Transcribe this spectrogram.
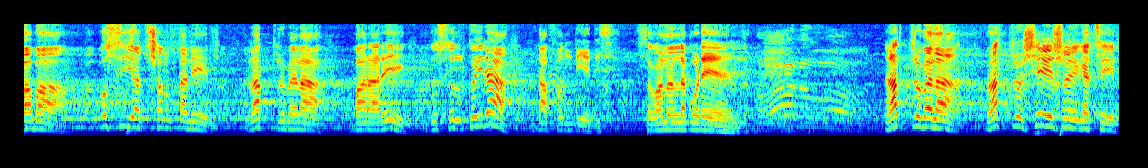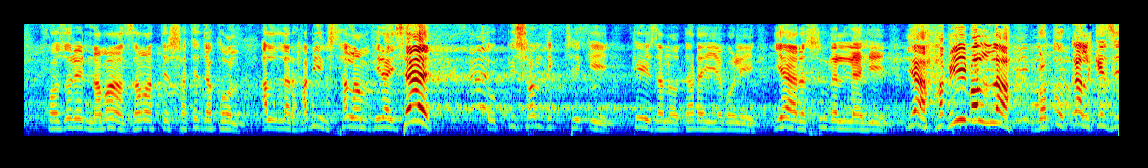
বাবা, ওসিয়াত সন্তানের রাত্রবেলা বারারে গোসল কইরা দাফন দিয়ে দিছে। সোহান আল্লাহ পড়েন। রাত্রবেলা, রাত্র শেষ হয়ে গেছে। ফজরের নামাজ জামাতের সাথে যখন আল্লাহর হাবিব সালাম ফিরাইছে, তো পিছন দিক থেকে কে যেন দাঁড়াইয়া বলে, ইয়া রসুল আল্লাহি ইয়া হাবিব আল্লাহ গতকালকে যে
